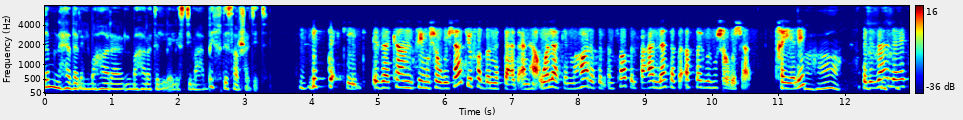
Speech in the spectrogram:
ضمن هذا المهارة مهارة الاستماع باختصار شديد. بالتأكيد إذا كان في مشوشات يفضل نبتعد عنها ولكن مهارة الإنصات الفعال لا تتأثر بالمشوشات. تخيلي؟ أها. فلذلك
